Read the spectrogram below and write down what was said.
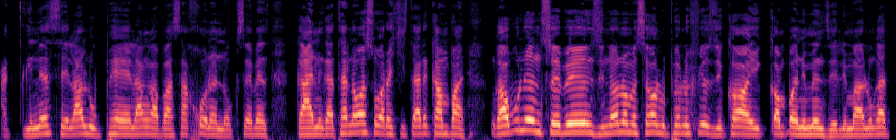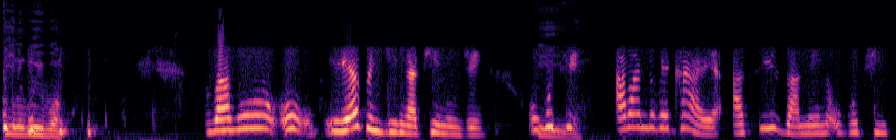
agcine selaluphela angaba sakhona nokusebenza. Kanti ngathana wasiwarejistara ikhampani ngabe unenisebenzi nanoma sekaluphela uhlezi ekhaya ikampani imenzela imali ungathini kuyibo? Babu u- yazi ngingathini nje? Ukuthi Iye. abantu bekhaya asizameni ukuthi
